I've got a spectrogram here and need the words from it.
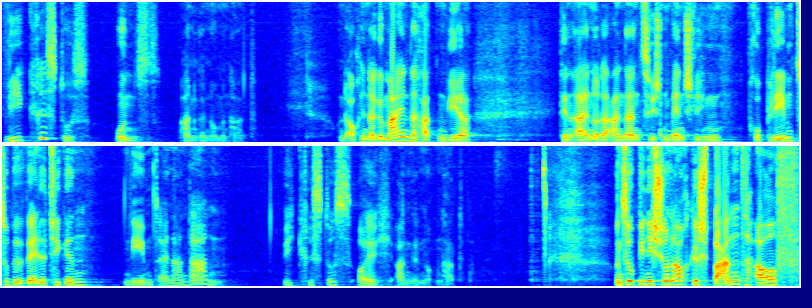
wie Christus uns angenommen hat. Und auch in der Gemeinde hatten wir den einen oder anderen zwischenmenschlichen Problem zu bewältigen. Nehmt einander an, wie Christus euch angenommen hat. Und so bin ich schon auch gespannt auf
